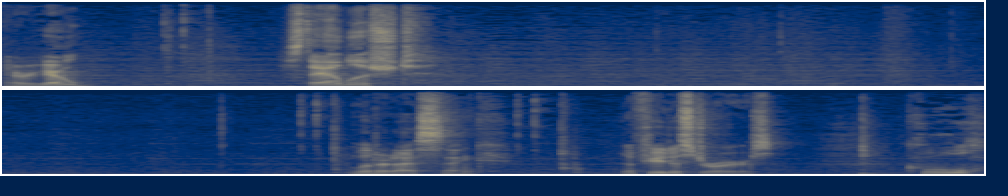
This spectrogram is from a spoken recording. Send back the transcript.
There we go. Established. What did I sink? A few destroyers. Cool.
